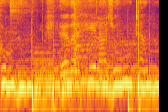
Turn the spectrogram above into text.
konung över hela jorden.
